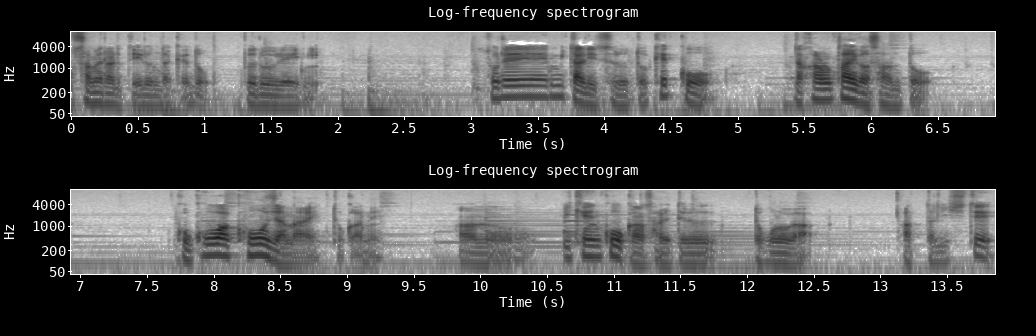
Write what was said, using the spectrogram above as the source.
収められているんだけどブルーレイに。それ見たりすると結構中野大河さんとここはこうじゃないとかね。あの意見交換されてるところがあったりして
